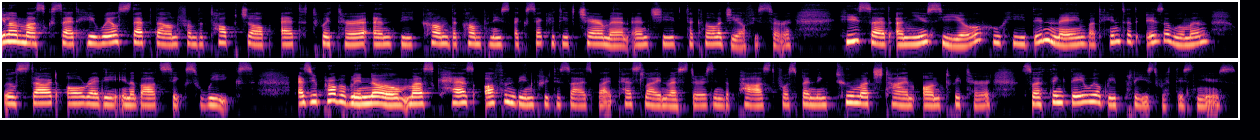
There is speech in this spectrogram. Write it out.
Elon Musk said he will step down from the top job at Twitter and become the company's executive chairman and chief technology officer. He said a new CEO, who he didn't name but hinted is a woman, will start already in about six weeks. As you probably know, Musk has often been criticized by Tesla investors in the past for spending too much time on Twitter, so I think they will be pleased with this news.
